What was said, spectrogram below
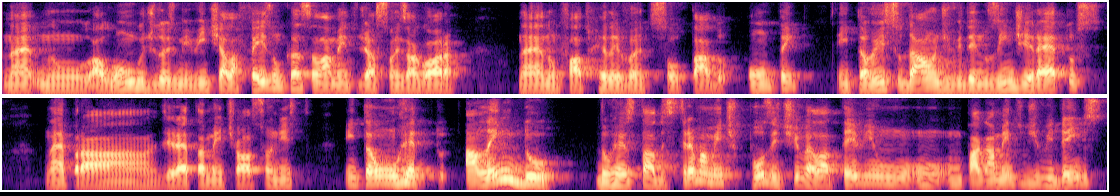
né, no, ao longo de 2020. Ela fez um cancelamento de ações agora, né, num fato relevante soltado ontem. Então, isso dá um dividendos indiretos, né, para diretamente ao acionista. Então, um além do, do resultado extremamente positivo, ela teve um, um, um, pagamento de dividendos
